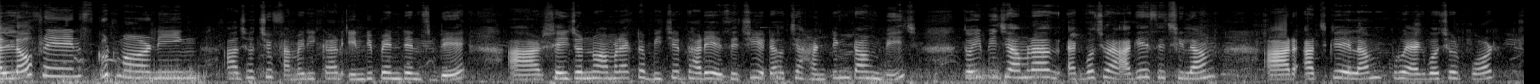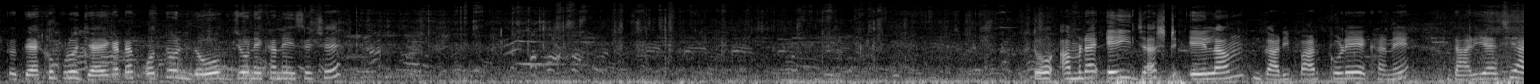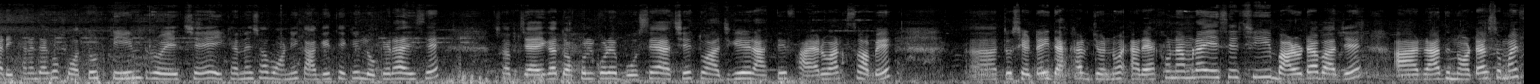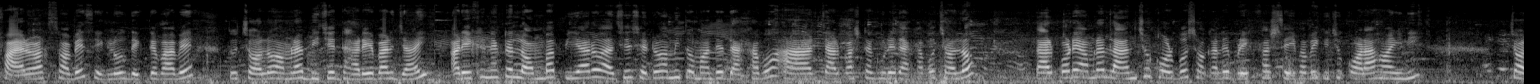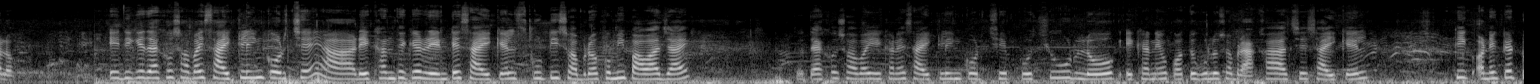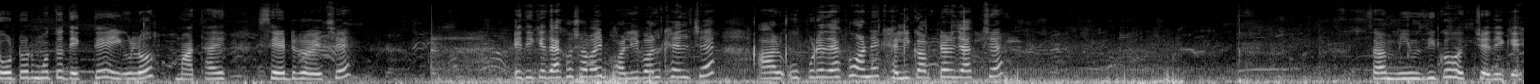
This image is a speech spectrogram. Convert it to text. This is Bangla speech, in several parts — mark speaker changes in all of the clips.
Speaker 1: হ্যালো ফ্রেন্ডস গুড মর্নিং আজ হচ্ছে আমেরিকার ইন্ডিপেন্ডেন্স ডে আর সেই জন্য আমরা একটা বিচের ধারে এসেছি। এটা হচ্ছে হান্টিংটং বিচ তো এই বিচে আমরা এক বছর আগে এসেছিলাম। আর আজকে এলাম পুরো এক বছর পর। তো দেখো পুরো জায়গাটা, কত লোকজন এখানে এসেছে। তো আমরা এই জাস্ট এলাম, গাড়ি পার্ক করে এখানে। দাঁড়িয়ে আছি আর এখানে দেখো কত টেন্ট রয়েছে। এখানে সব অনেক আগে থেকে লোকেরা এসে সব জায়গা দখল করে বসে আছে। তো আজকে রাতে ফায়ার ওয়ার্কস হবে তো সেটাই দেখার জন্য। আর এখন আমরা এসেছি বারোটা বাজে আর রাত নটার সময় ফায়ার ওয়ার্কস হবে, সেগুলোও দেখতে পাবে। তো চলো আমরা বিচের ধারে এবার যাই। আর এখানে একটা লম্বা পিয়ারও আছে, সেটাও আমি তোমাদের দেখাবো। আর চার পাঁচটা ঘুরে দেখাবো। চলো। তারপরে আমরা লাঞ্চও করব, সকালে ব্রেকফাস্ট সেইভাবে কিছু করা হয়নি। চলো। এদিকে দেখো সবাই সাইক্লিং করছে, আর এখান থেকে রেন্টে সাইকেল স্কুটি সব রকমই পাওয়া যায়। তো দেখো সবাই এখানে সাইক্লিং করছে, প্রচুর লোক, এখানেও কতগুলো সব রাখা আছে সাইকেল ঠিক অনেকটা টোটোর মতো দেখতে, এইগুলো মাথায় সেট রয়েছে। এদিকে দেখো সবাই ভলিবল খেলছে আর উপরে দেখো অনেক হেলিকপ্টার যাচ্ছে। সব মিউজিকও হচ্ছে এদিকে।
